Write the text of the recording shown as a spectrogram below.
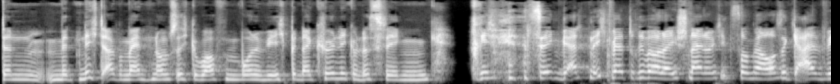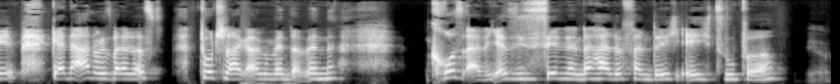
dann mit Nicht-Argumenten um sich geworfen wurde, wie ich bin der König und deswegen reden wir jetzt irgendwie alle nicht mehr drüber oder ich schneide euch die Zunge aus, egal wem. Keine Ahnung, das war dann das Totschlagargument am Ende. Großartig. Also diese Szene in der Halle fand ich echt super. Ja.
